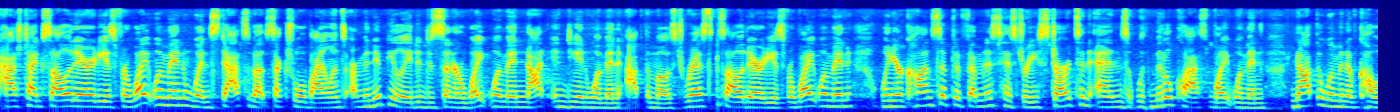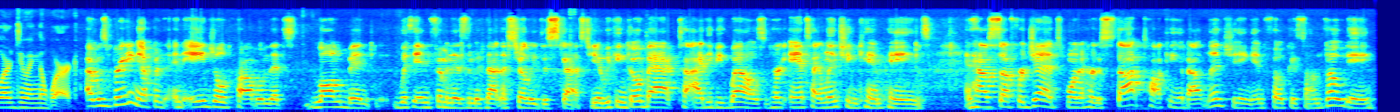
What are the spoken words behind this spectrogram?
Hashtag Solidarity is for White Women when stats about sexual violence are manipulated to center white women, not Indian women, at the most risk. Solidarity is for white women when your concept of feminist history starts and ends with middle class white women, not the women of color doing the work. I was bringing up an, an age old problem that's long been within feminism, if not necessarily necessarily discussed. You know, we can go back to Ida B. Wells and her anti-lynching campaigns and how suffragettes wanted her to stop talking about lynching and focus on voting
